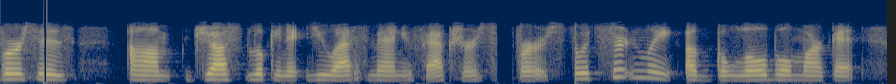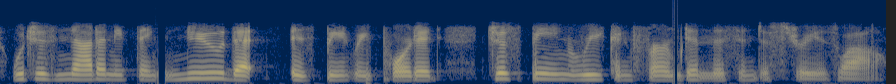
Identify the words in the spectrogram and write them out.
versus um, just looking at U.S. manufacturers first. So it's certainly a global market, which is not anything new that is being reported, just being reconfirmed in this industry as well.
